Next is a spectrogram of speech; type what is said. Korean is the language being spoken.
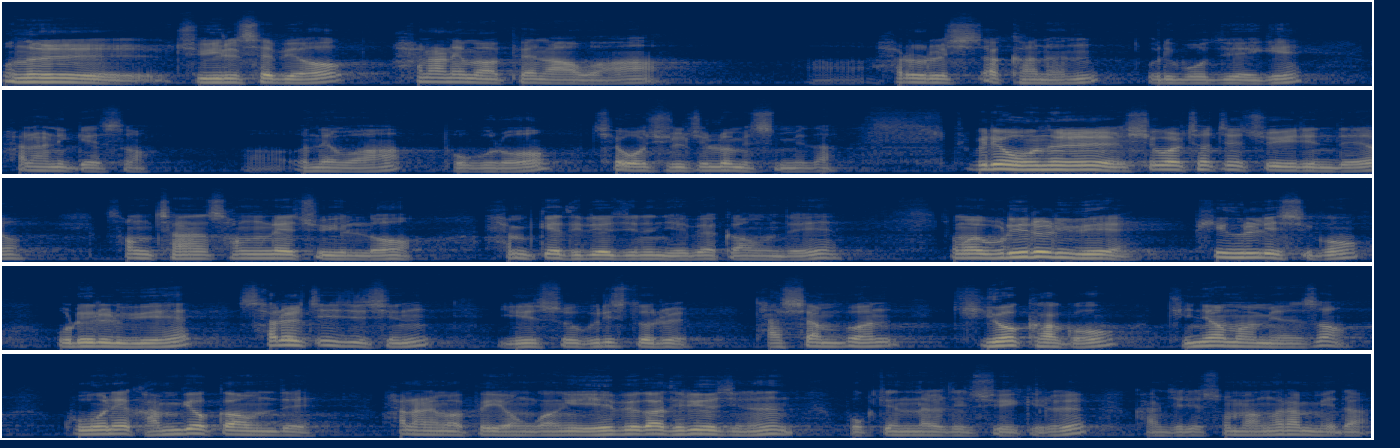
오늘 주일 새벽 하나님 앞에 나와 아, 하루를 시작하는 우리 모두에게 하나님께서 어, 은혜와 복으로 채워주실 줄로 믿습니다. 특별히 오늘 10월 첫째 주일인데요. 성찬 성례 주일로 함께 드려지는 예배 가운데에 정말 우리를 위해 피 흘리시고 우리를 위해 살을 찢으신 예수 그리스도를 다시 한번 기억하고 기념하면서 구원의 감격 가운데 하나님 앞에 영광의 예배가 드려지는 복된 날 될 수 있기를 간절히 소망을 합니다.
